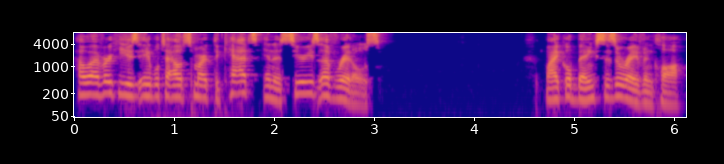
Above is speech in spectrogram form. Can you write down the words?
However, he is able to outsmart the cats in a series of riddles. Michael Banks is a Ravenclaw.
